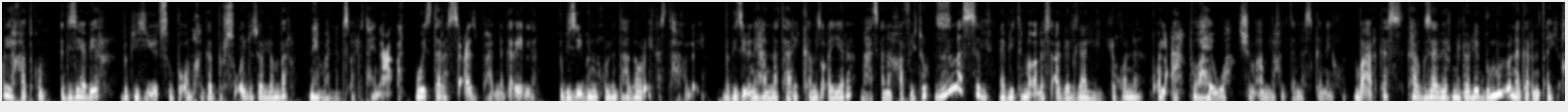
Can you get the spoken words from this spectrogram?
ኩላኻትኩም እግዚኣብሔር ብግዚኡ ጽቡቕ ንኽገብር ሱቕ ኢሉ ዘሎ እምበር ናይ ማንም ጸሎት ኣይነዓቐን ወይ ዝተረስዐ ዝበሃል ነገር የለን ብግዚኡ ግን ንኹሉ እንተሃገብሮ እዩ ከስተኻኽሎ እዩ ብግዚኡ ናይ ሃና ታሪክ ከም ዝቐየረ ማህፀና ካፊቱ ዝመስል ናይ ቤተ መቕደስ ኣገልጋል ዝኾነ ቆልዓ ተዋሂዋ ሽም ኣምላኽ ዝተመስገነ ይኹን እምበኣርከስ ካብ እግዚኣብሔር ንደልዮ ብምሉእ ነገር ንጠይቕ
